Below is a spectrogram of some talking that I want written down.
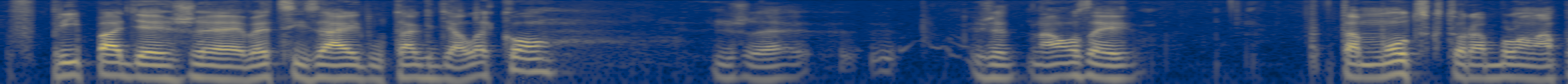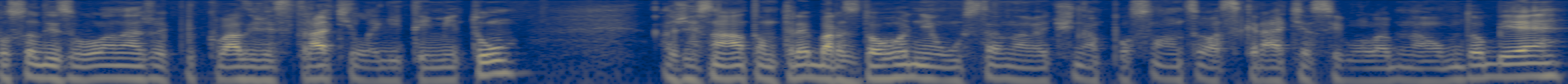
v prípade, že veci zajdu tak ďaleko, že, že naozaj tá moc, ktorá bola naposledy zvolená, že kvázi, že stratí legitimitu a že sa na tom treba zdohodne ústavná väčšina poslancov a skrátia si volebné obdobie,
